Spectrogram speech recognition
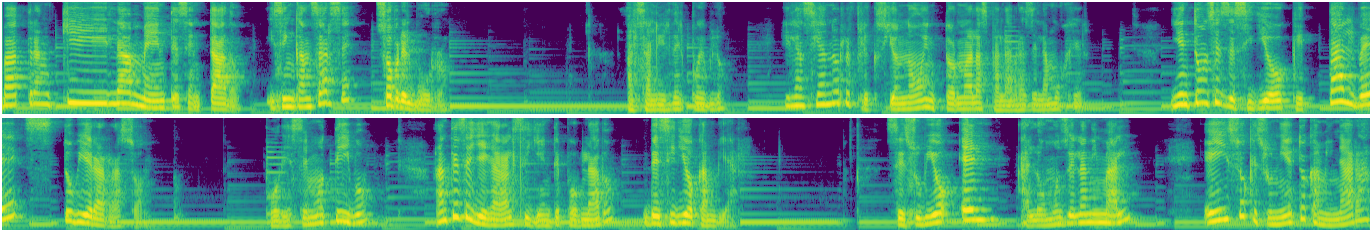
va tranquilamente sentado y sin cansarse sobre el burro. Al salir del pueblo, el anciano reflexionó en torno a las palabras de la mujer y entonces decidió que tal vez tuviera razón. Por ese motivo, antes de llegar al siguiente poblado, decidió cambiar. Se subió él a lomos del animal e hizo que su nieto caminara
